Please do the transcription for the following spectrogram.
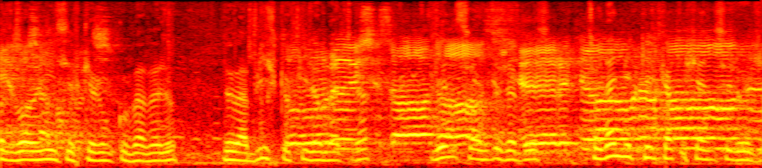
od Wolnicy w kierunku Wawelu była blisko kilometra, więc sądzę, że jest co najmniej kilka tysięcy ludzi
